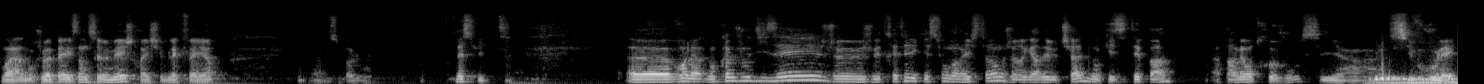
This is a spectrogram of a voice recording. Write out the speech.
Voilà, donc je m'appelle Alexandre Salomé, je travaille chez Blackfire. Euh, c'est pas La suite. Euh, voilà, donc comme je vous disais, je, vais traiter les questions dans Livestorm, je vais regarder le chat, donc n'hésitez pas à parler entre vous si, euh, vous voulez.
